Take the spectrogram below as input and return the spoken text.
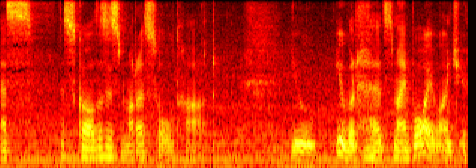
As as cold as his mother's old heart. You you will hurt my boy, won't you?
